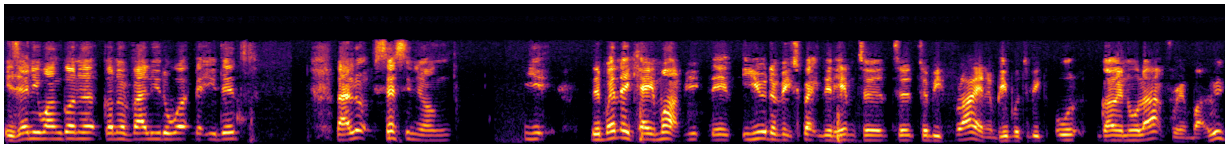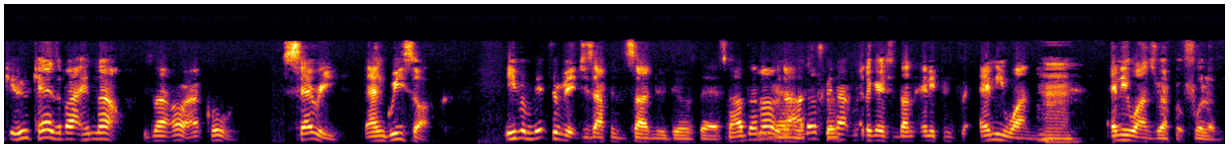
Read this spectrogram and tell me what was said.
is anyone gonna gonna value the work that you did? Like, look, Sessegnon, you, when they came up, you, they, you'd have expected him to, to, to be flying and people to be all, going all out for him. But who who cares about him now? He's like, all right, cool. Seri, Anguissa, even Mitrovic is happy to sign new deals there. So I don't know. Yeah, I don't true. think that relegation done anything for anyone, Mm. anyone's rep at Fulham.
